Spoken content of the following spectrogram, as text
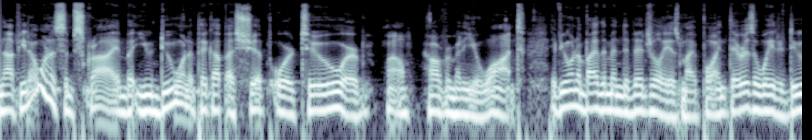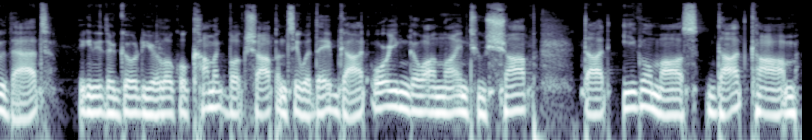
Now, if you don't want to subscribe, but you do want to pick up a ship or two, or, well, however many you want, if you want to buy them individually, is my point, there is a way to do that. You can either go to your local comic book shop and see what they've got, or you can go online to shop.eaglemoss.com.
